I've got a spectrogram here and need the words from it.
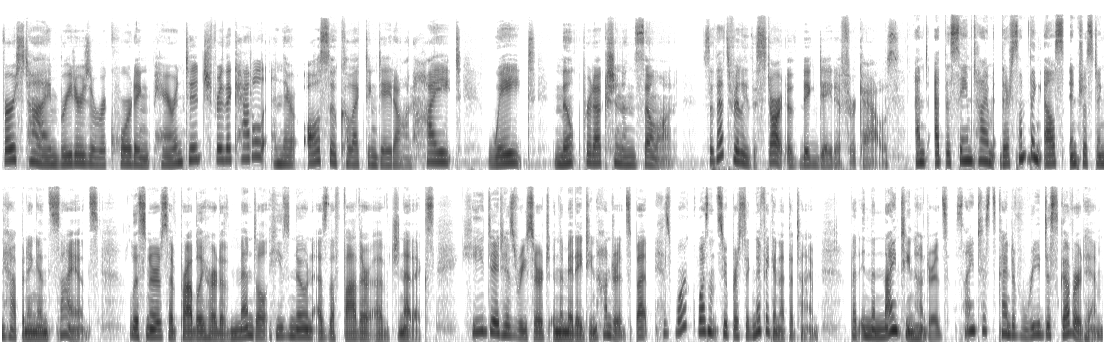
first time, breeders are recording parentage for the cattle, and they're also collecting data on height, weight, milk production, and so on. So that's really the start of big data for cows. And at the same time, there's something else interesting happening in science. Listeners have probably heard of Mendel. He's known as the father of genetics. He did his research in the mid 1800s, but his work wasn't super significant at the time. But in the 1900s, scientists kind of rediscovered him.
